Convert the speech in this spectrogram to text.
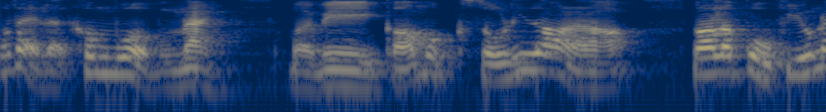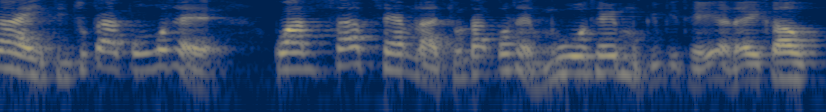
có thể là không mua ở vùng này bởi vì có một số lý do là đó. Hoặc là cổ phiếu này thì chúng ta cũng có thể quan sát xem là chúng ta có thể mua thêm một cái vị thế ở đây không.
